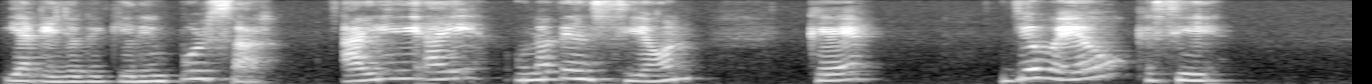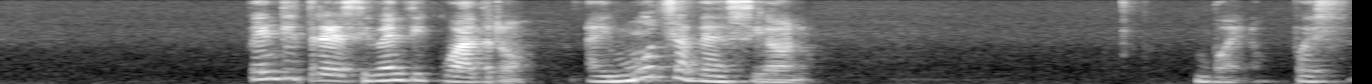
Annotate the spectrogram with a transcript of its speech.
y aquello que quiere impulsar. Hay, hay una tensión que yo veo que si 23 y 24 hay mucha tensión, bueno, pues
